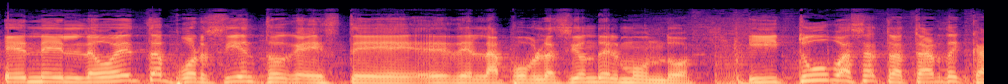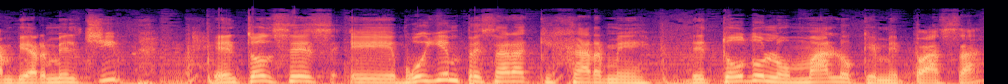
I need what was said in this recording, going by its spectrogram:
en el 90% este, de la población del mundo. Y tú vas a tratar de cambiarme el chip. Entonces eh, voy a empezar a quejarme de todo lo malo que me pasa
